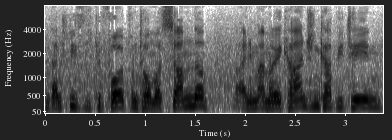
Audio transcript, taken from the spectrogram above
Und dann schließlich gefolgt von Thomas Sumner, einem amerikanischen Kapitän,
